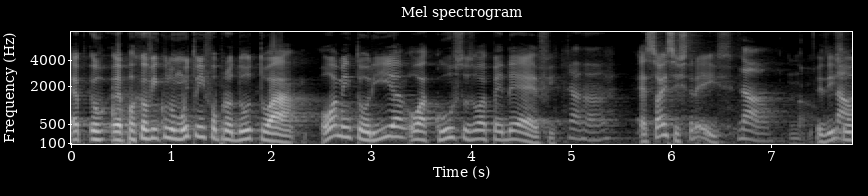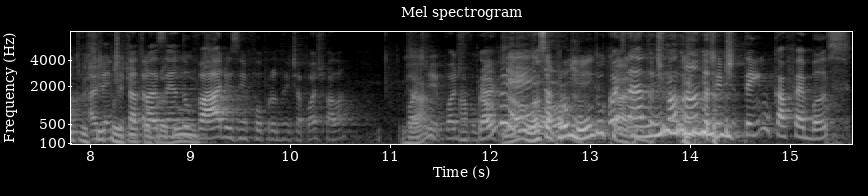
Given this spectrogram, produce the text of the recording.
É, eu, é porque eu vinculo muito o infoproduto a ou a mentoria, ou a cursos, ou a PDF. Uhum. É só esses três? Não. Não. Existem Não, outros tipos de A gente está trazendo vários infoprodutos. Já pode falar? Já? Pode, pode divulgar? Não, lança para o mundo, pois cara. Pois é, tô te falando. A gente tem o Café Bus,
